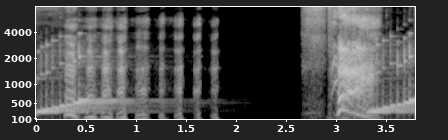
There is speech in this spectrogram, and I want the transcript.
ha! Three,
